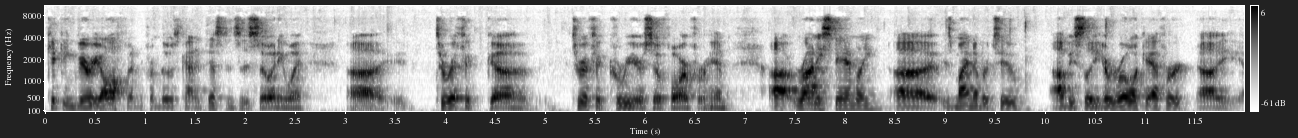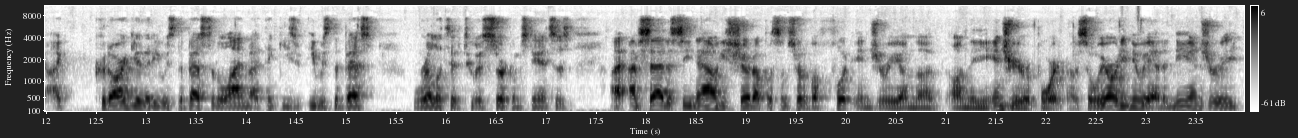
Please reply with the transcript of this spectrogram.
kicking very often from those kind of distances. So anyway, uh, terrific uh, terrific career so far for him. Uh, Ronnie Stanley uh, is my number two. Obviously, heroic effort. Uh, I could argue that he was the best of the linemen. I think he's he was the best relative to his circumstances. I, am sad to see now he showed up with some sort of a foot injury on the on the injury report. So we already knew he had a knee injury,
